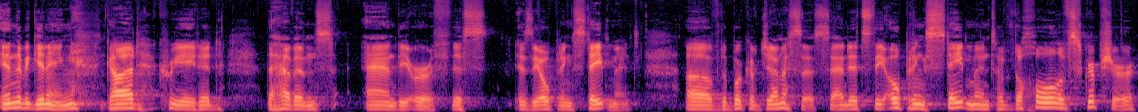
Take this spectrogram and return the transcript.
In the beginning, God created the heavens and the earth. This is the opening statement of the book of Genesis, and it's the opening statement of the whole of Scripture.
